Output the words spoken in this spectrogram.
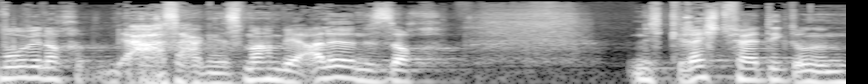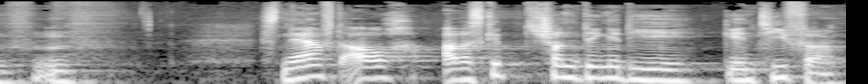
wo wir noch ja, sagen, das machen wir alle und das ist auch nicht gerechtfertigt und hm, es nervt auch, aber es gibt schon Dinge, die gehen tiefer.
